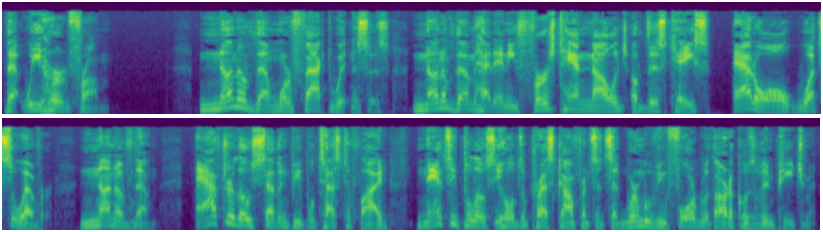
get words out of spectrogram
that we heard from. None of them were fact witnesses. None of them had any firsthand knowledge of this case at all whatsoever. None of them. After those seven people testified, Nancy Pelosi holds a press conference and said, we're moving forward with articles of impeachment.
